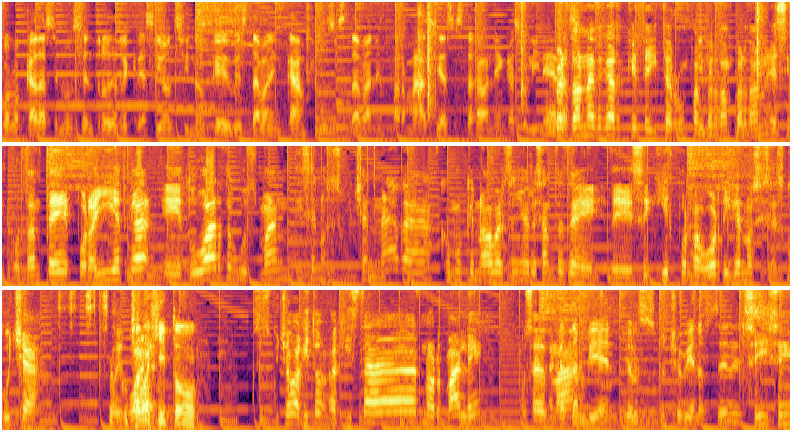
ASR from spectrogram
colocadas en un centro de recreación, sino que estaban en campus, estaban en farmacias, estaban en gasolineras. Perdón, Edgar, que te interrumpa. Dime. Perdón, perdón. Es importante. Por ahí, Edgar. Eduardo Guzmán dice: No se escucha nada. ¿Cómo que no? A ver, señores, antes de, de seguir, por favor, díganos si se escucha. Se O escucha igual. bajito. Se escucha bajito. Aquí está normal, ¿eh? O sea, Acá también, yo los escucho bien a ustedes. Sí, sí.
